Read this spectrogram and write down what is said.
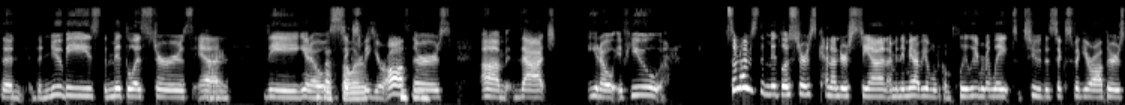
the the newbies the mid-listers and right. the you know six figure mm-hmm. authors mm-hmm. um that you know if you sometimes the mid-listers can understand i mean they may not be able to completely relate to the six figure authors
